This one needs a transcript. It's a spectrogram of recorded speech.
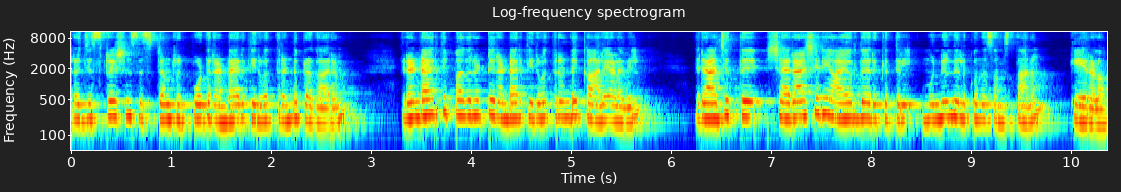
രജിസ്ട്രേഷൻ സിസ്റ്റം റിപ്പോർട്ട് രണ്ടായിരത്തി ഇരുപത്തിരണ്ട് പ്രകാരം രണ്ടായിരത്തി പതിനെട്ട് രണ്ടായിരത്തി ഇരുപത്തിരണ്ട് കാലയളവിൽ രാജ്യത്ത് ശരാശരി ആയുർദൈർഘ്യത്തിൽ മുന്നിൽ നിൽക്കുന്ന സംസ്ഥാനം കേരളം.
